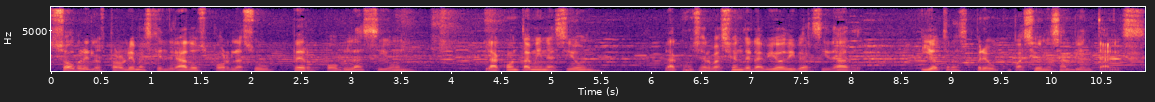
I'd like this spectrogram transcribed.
sobre los problemas generados por la superpoblación, la contaminación, la conservación de la biodiversidad y otras preocupaciones ambientales.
